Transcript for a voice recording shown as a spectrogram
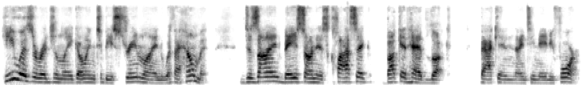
he was originally going to be streamlined with a helmet designed based on his classic buckethead look back in 1984.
